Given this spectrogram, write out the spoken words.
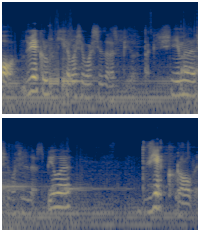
O, dwie krówki chyba się właśnie zaraz piły. Tak, jeśli nie mylę się właśnie zaraz piły. Dwie krowy.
